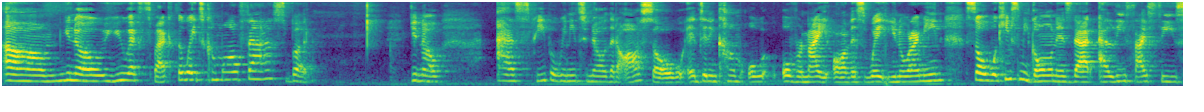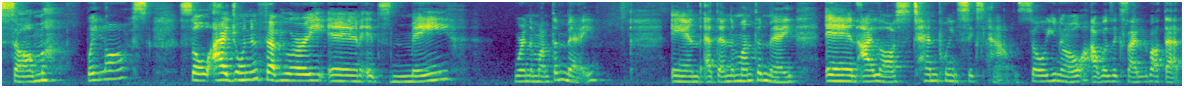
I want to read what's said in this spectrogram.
um, you know, you expect the weight to come off fast, but, you know, as people, we need to know that also it didn't come overnight all this weight, you know what I mean? So what keeps me going is that at least I see some weight loss. So I joined in February and it's May. We're in the month of May. And at the end of the month of May, and I lost 10.6 pounds. So, you know, I was excited about that.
